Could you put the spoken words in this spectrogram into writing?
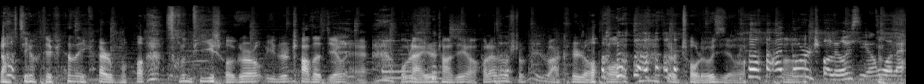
然后结果这片子一开始播，从第一首歌一直唱到结尾，我们俩一直唱结尾。后来说什么 rock and roll，就是丑流行。啊，都是丑流行，我来。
